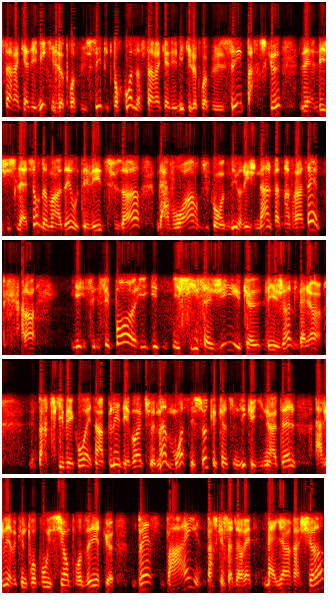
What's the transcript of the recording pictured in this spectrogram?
Star Academy qui l'a propulsé. Puis pourquoi notre Star Academy qui l'a propulsé? Parce que la législation demandait aux télédiffuseurs d'avoir du contenu original fait en français. Alors, c'est pas ici il s'agit que les gens, d'ailleurs, le Parti québécois est en plein débat actuellement. Moi, c'est sûr que quand tu me dis que Guy Nantel arrive avec une proposition pour dire que Best Buy, parce que ça devrait être meilleur achat,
